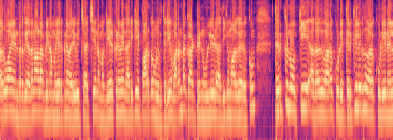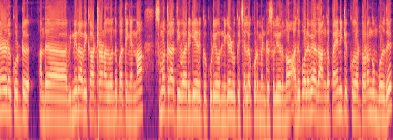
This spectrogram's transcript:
தருவாய் என்றது எதனால் அப்படி நம்ம ஏற்கனவே அறிவிச்சாச்சு. நமக்கு ஏற்கனவே இந்த அறிக்கையை பார்க்க உங்களுக்கு தெரியும். வறண்ட காற்றின் உள்ளீடு அதிகமாக இருக்கும். தெற்கு நோக்கி அதாவது வரக்கூடிய தெற்கிலிருந்து வரக்கூடிய நிலநடுக்கோட்டு அந்த நீராவி காற்றானது வந்து பார்த்திங்கன்னா சுமத்ரா தீவு அருகே இருக்கக்கூடிய ஒரு நிகழ்வுக்கு செல்லக்கூடும் என்று சொல்லியிருந்தோம். அதுபோலவே அது அங்கே பயணிக்க கு- தொடங்கும் பொழுது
